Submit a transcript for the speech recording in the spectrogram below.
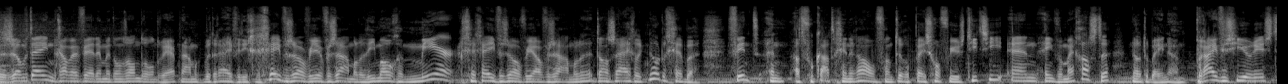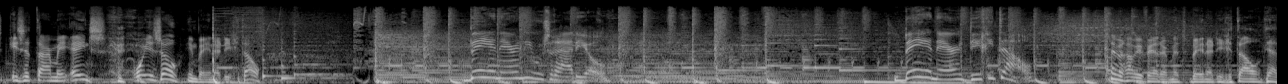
Zometeen gaan wij verder met ons andere onderwerp, namelijk bedrijven die gegevens over je verzamelen. Die mogen meer gegevens over jou verzamelen dan ze eigenlijk nodig hebben. Vindt een advocaat-generaal van het Europees Hof van Justitie en een van mijn gasten, notabene een privacyjurist, is het daarmee eens. Hoor je zo in BNR Digitaal. BNR Nieuwsradio. BNR Digitaal. En we gaan weer verder met BNR Digitaal. Ja,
